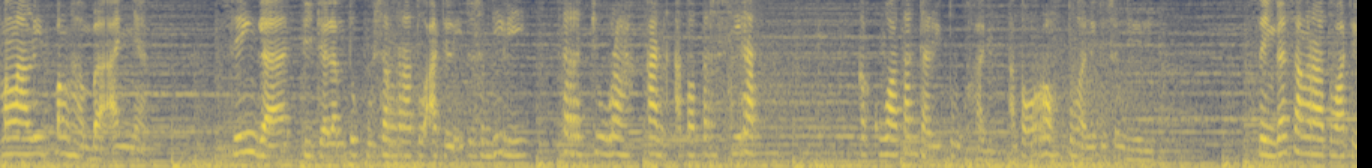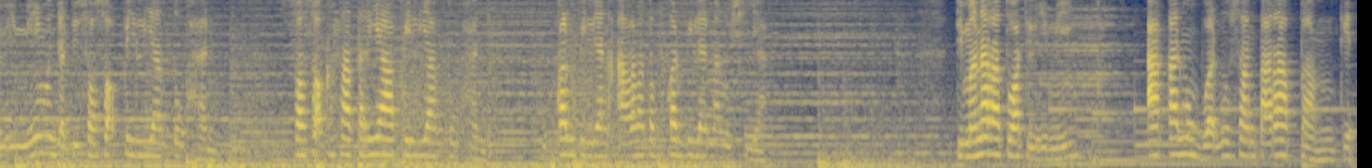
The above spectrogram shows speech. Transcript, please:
melalui penghambaannya sehingga di dalam tubuh sang ratu adil itu sendiri tercurahkan atau tersirat kekuatan dari Tuhan atau roh Tuhan itu sendiri. Sehingga sang ratu adil ini menjadi sosok pilihan Tuhan. Sosok kesatria pilihan Tuhan. Bukan pilihan alam atau bukan pilihan manusia. Di mana ratu adil ini akan membuat Nusantara bangkit.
